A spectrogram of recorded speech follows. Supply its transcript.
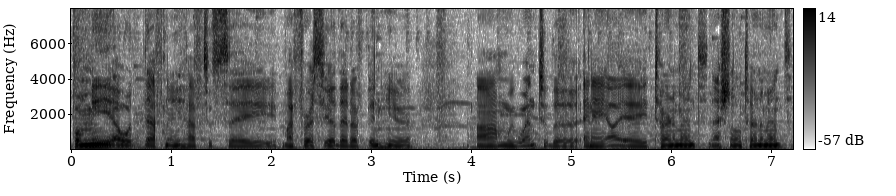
For me, I would definitely have to say my first year that I've been here, um, we went to the NAIA tournament, national tournament,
